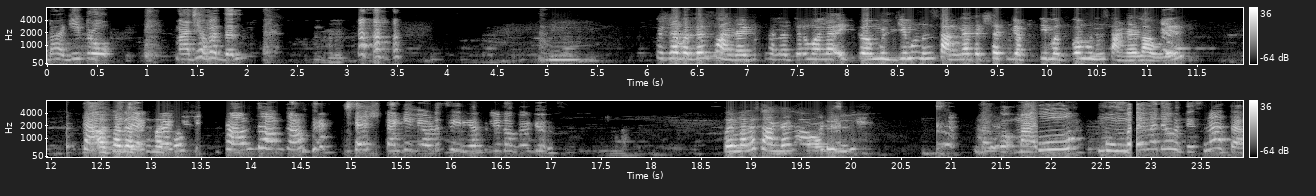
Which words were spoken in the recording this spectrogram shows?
भागी प्रो माझ्याबद्दल. तुझ्याबद्दल सांगायचं झालं तर मला एक मुलगी म्हणून सांगण्यापेक्षा एक व्यक्तिमत्व म्हणून सांगायला आवडेल. असं व्यक्तिमत्व? थांब थांब थांब. चेष्टा केली एवढं सिरियसली नको घेऊ. पण मला सांगायला आवडेल. नको. तू मुंबईमध्ये होतीस ना आता?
